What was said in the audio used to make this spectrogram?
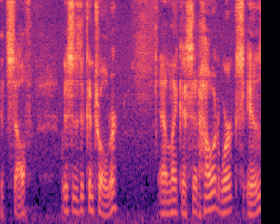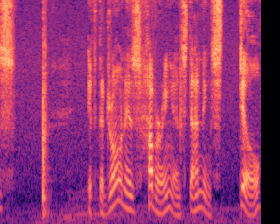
itself. This is the controller. And like I said, how it works is if the drone is hovering and standing still,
